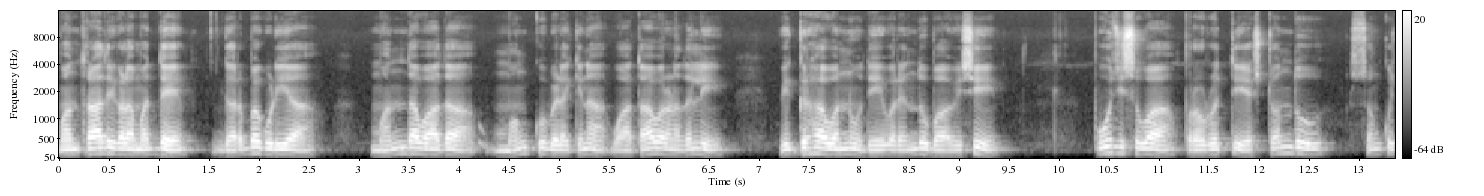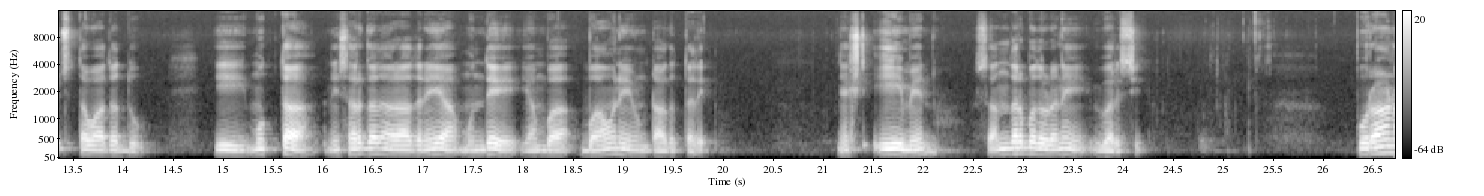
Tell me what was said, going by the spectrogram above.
ಮಂತ್ರಾದಿಗಳ ಮಧ್ಯೆ ಗರ್ಭಗುಡಿಯ ಮಂದವಾದ ಮಂಕು ಬೆಳಕಿನ ವಾತಾವರಣದಲ್ಲಿ ವಿಗ್ರಹವನ್ನು ದೇವರೆಂದು ಭಾವಿಸಿ ಪೂಜಿಸುವ ಪ್ರವೃತ್ತಿ ಎಷ್ಟೊಂದು ಸಂಕುಚಿತವಾದದ್ದು. ಈ ಮುಕ್ತ ನಿಸರ್ಗಾರಾಧನೆಯ ಮುಂದೆ ಎಂಬ ಭಾವನೆಯುಂಟಾಗುತ್ತದೆ ನೆಕ್ಸ್ಟ್ ಈ ಮೇನ್ ಸಂದರ್ಭದೊಡನೆ ವಿವರಿಸಿ. ಪುರಾಣ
